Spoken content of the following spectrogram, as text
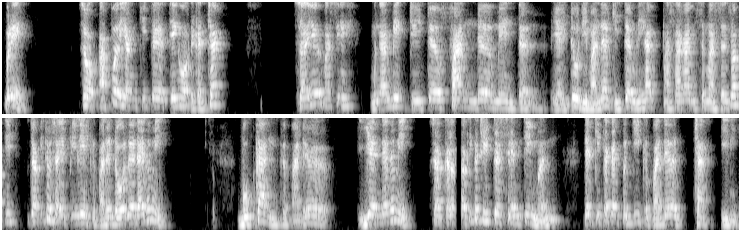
Boleh? So, apa yang kita tengok dekat chart, saya masih mengambil cerita fundamental, iaitu di mana kita melihat pasaran semasa. Sebab, sebab itu saya pilih kepada dollar dynamic. Bukan kepada yen dynamic. Sebab kalau kita cerita sentiment, dan kita akan pergi kepada chart ini.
